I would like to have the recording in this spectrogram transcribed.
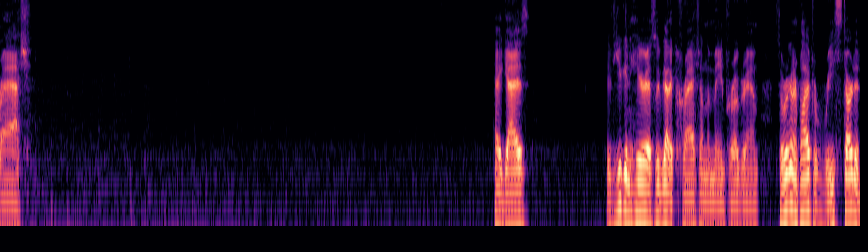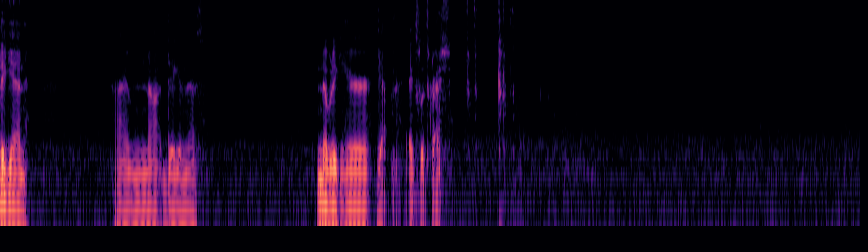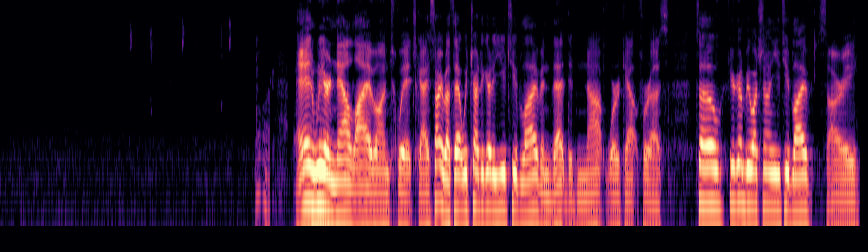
crash. Hey guys, if you can hear us, we've got a crash on the main program. So we're going to probably have to restart it again. I'm not digging this. Nobody can hear. Yep, XSplit's crashed. And we are now live on Twitch, guys. Sorry about that. We tried to go to YouTube Live, and that did not work out for us. So if you're going to be watching on YouTube Live, sorry.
